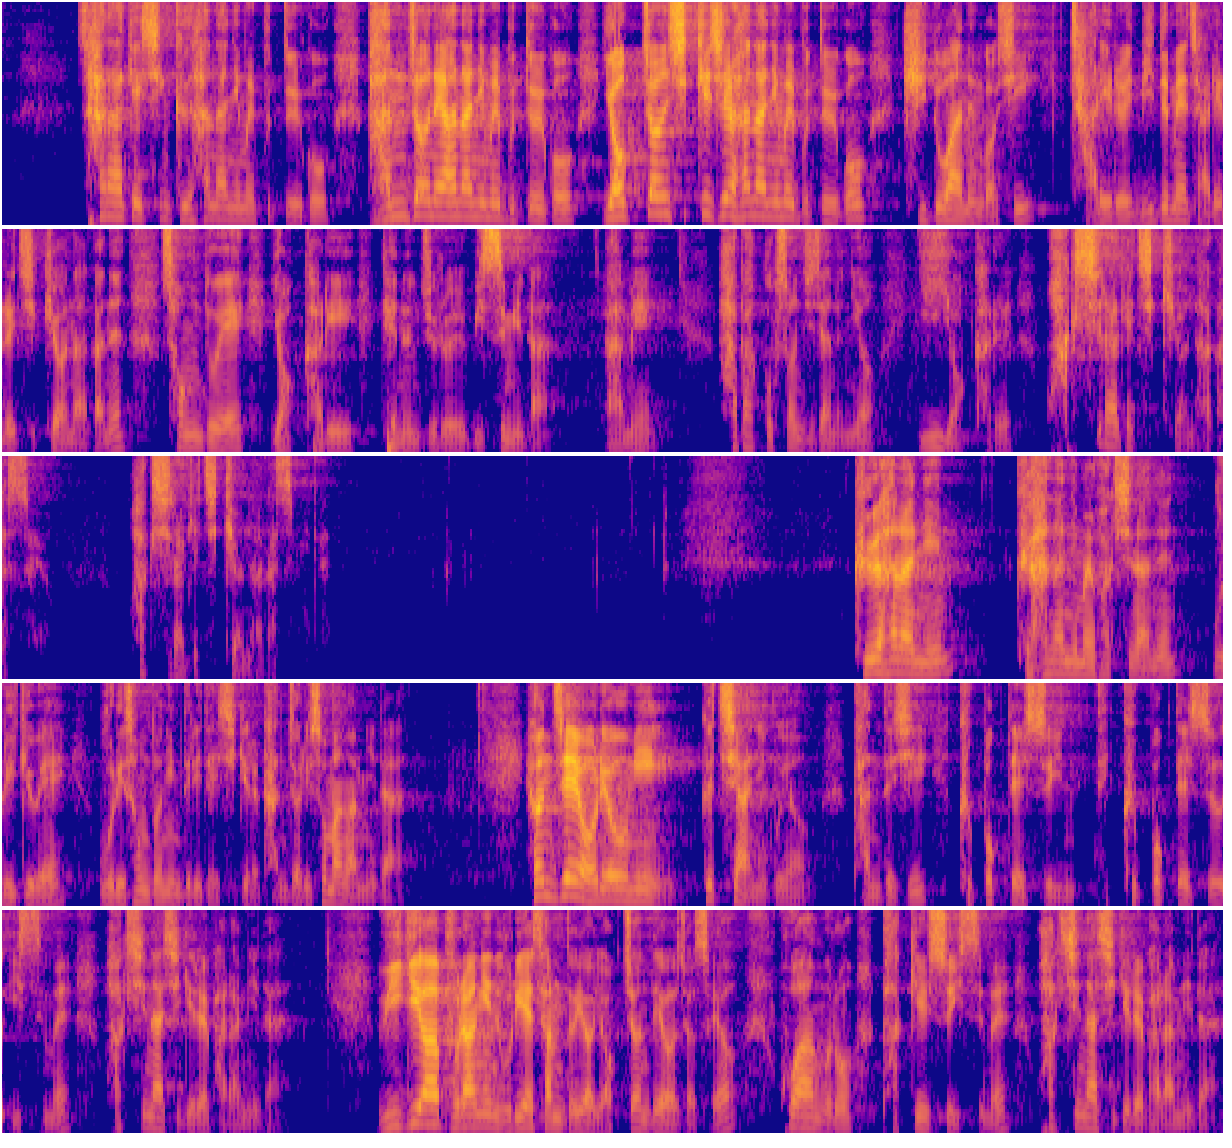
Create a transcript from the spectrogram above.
살아계신 그 하나님을 붙들고 반전의 하나님을 붙들고 역전시키실 하나님을 붙들고 기도하는 것이 자리를 믿음의 자리를 지켜 나가는 성도의 역할이 되는 줄을 믿습니다. 아멘. 하박국 선지자는요. 이 역할을 확실하게 지켜 나갔어요. 확실하게 지켜 나갔습니다. 그 하나님, 그 하나님을 확신하는 우리 교회, 우리 성도님들이 되시기를 간절히 소망합니다. 현재의 어려움이 끝이 아니고요. 반드시 극복될 수, 있, 극복될 수 있음을 확신하시기를 바랍니다. 위기와 불황인 우리의 삶도요, 역전되어져서요, 호황으로 바뀔 수 있음을 확신하시기를 바랍니다.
